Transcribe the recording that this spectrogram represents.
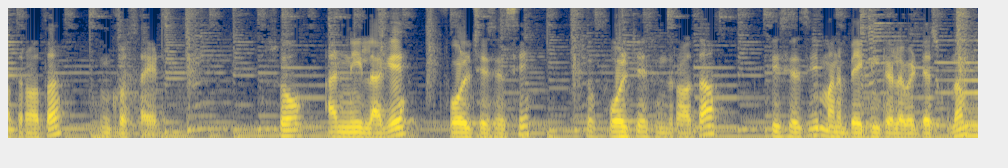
ఆ తర్వాత ఇంకో సైడ్. సో అన్నీ ఇలాగే ఫోల్డ్ చేసేసి. సో ఫోల్డ్ చేసిన తర్వాత తీసేసి మన బేకింగ్ ట్రేలో పెట్టేసుకుందాం.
